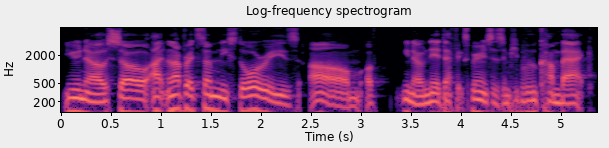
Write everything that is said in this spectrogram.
you know. So, I, and I've read so many stories um, of you know near death experiences and people who come back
